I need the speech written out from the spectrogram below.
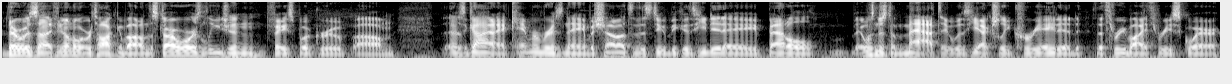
there was, uh, if you don't know what we're talking about, on the Star Wars Legion Facebook group, um, there's a guy and I can't remember his name, but shout out to this dude because he did a battle. It wasn't just a mat; it was he actually created the three by three square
